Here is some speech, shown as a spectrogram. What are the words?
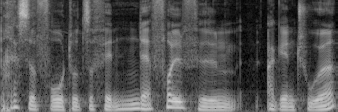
Pressefoto zu finden, der Vollfilmagentur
